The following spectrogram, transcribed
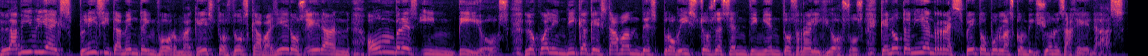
La Biblia explícitamente informa que estos dos caballeros eran hombres impíos, lo cual indica que estaban desprovistos de sentimientos religiosos, que no tenían respeto por las convicciones ajenas.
